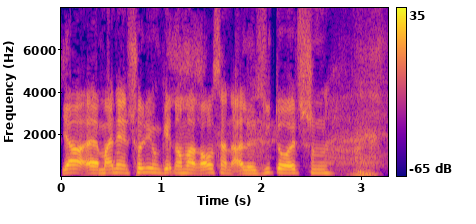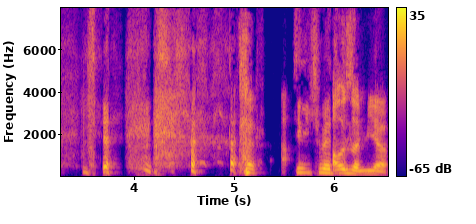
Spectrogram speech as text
Ja, äh, meine Entschuldigung geht nochmal raus an alle Süddeutschen. die ich mit, außer mir,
